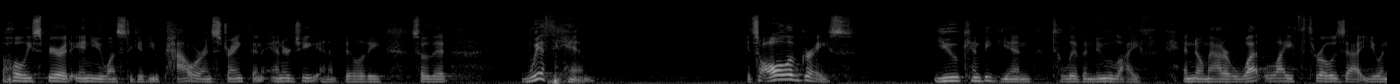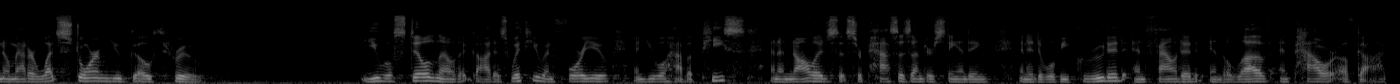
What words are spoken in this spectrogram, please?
The Holy Spirit in you wants to give you power and strength and energy and ability so that with Him, it's all of grace. You can begin to live a new life. And no matter what life throws at you, and no matter what storm you go through, you will still know that God is with you and for you, and you will have a peace and a knowledge that surpasses understanding, and it will be rooted and founded in the love and power of God.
